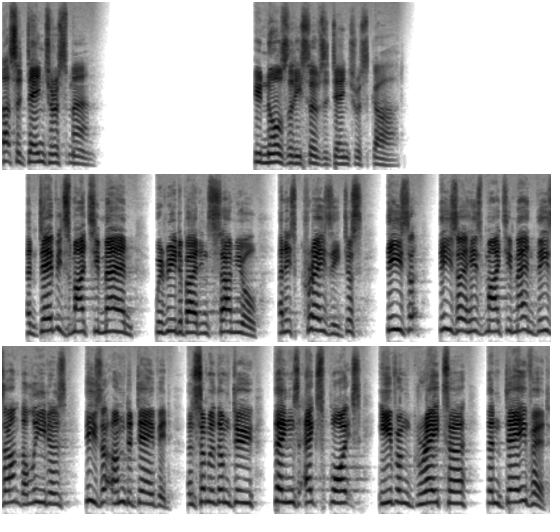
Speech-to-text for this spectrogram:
That's a dangerous man who knows that he serves a dangerous God. And David's mighty men, we read about in Samuel, and it's crazy. Just these, these are his mighty men. These aren't the leaders, these are under David. And some of them do things, exploits even greater than David.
